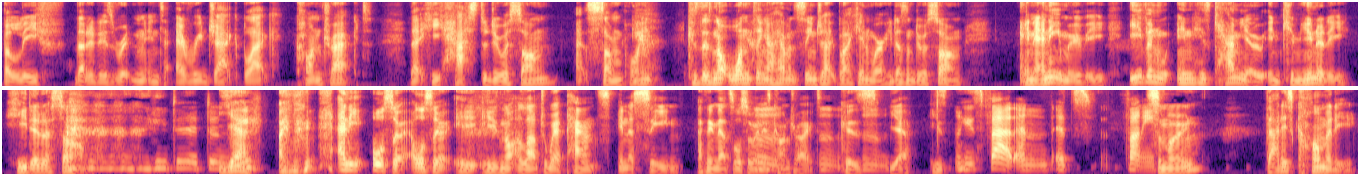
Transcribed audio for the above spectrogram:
belief that it is written into every jack black contract that he has to do a song at some point. Because there's not one thing i haven't seen jack black in where he doesn't do a song in any movie even in his cameo in community he did a song he did didn't yeah, he? I think, and he also also he, he's not allowed to wear pants in a scene. I think that's also in his Mm, contract mm, because mm. yeah, he's he's fat and it's funny Simone. That is comedy.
